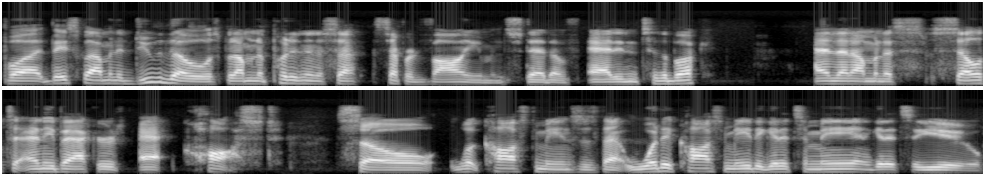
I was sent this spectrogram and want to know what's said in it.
But basically, I'm gonna do those, but I'm gonna put it in a se- separate volume instead of adding it to the book, and then I'm gonna s- sell to any backers at cost. So what cost means is that what it cost me to get it to me and get it to you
